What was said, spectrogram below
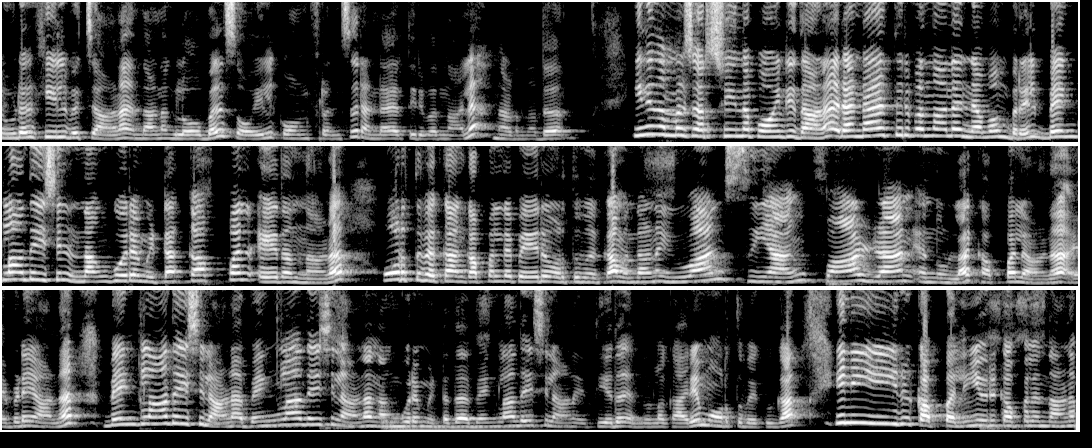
ന്യൂഡൽഹിയിൽ വെച്ചാണ് എന്താണ് ഗ്ലോബൽ സോയിൽ കോൺഫറൻസ് രണ്ടായിരത്തി ഇരുപത്തിനാല് നടന്നത്. ഇനി നമ്മൾ ചർച്ച ചെയ്യുന്ന പോയിന്റ് ഇതാണ്. രണ്ടായിരത്തി ഇരുപത്തിനാല് നവംബറിൽ ബംഗ്ലാദേശിൽ നങ്കൂരമിട്ട കപ്പൽ ഏതെന്നാണ് ഓർത്തു വെക്കാൻ കപ്പലിന്റെ പേര് ഓർത്തു വെക്കാം. എന്താണ്? യുവാൻ സിയാങ് ഫാഴാൻ എന്നുള്ള കപ്പലാണ്. എവിടെയാണ്? ബംഗ്ലാദേശിലാണ്. ബംഗ്ലാദേശിലാണ് നങ്കൂരമിട്ടത്. ബംഗ്ലാദേശിലാണ് എത്തിയത് എന്നുള്ള കാര്യം ഓർത്തു വെക്കുക. ഇനി ഈ ഒരു കപ്പൽ ഈ ഒരു കപ്പൽ എന്താണ്?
